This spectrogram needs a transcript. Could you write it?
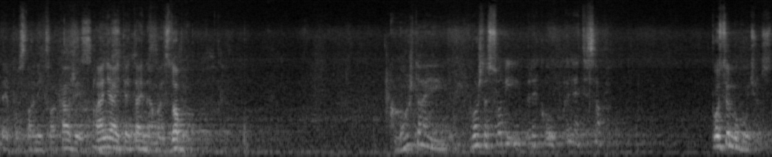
da je poslanik sva kaže, klanjajte taj namaz, dobro. A možda je, možda su oni rekao, klanjajte sam. Postoji mogućnost.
